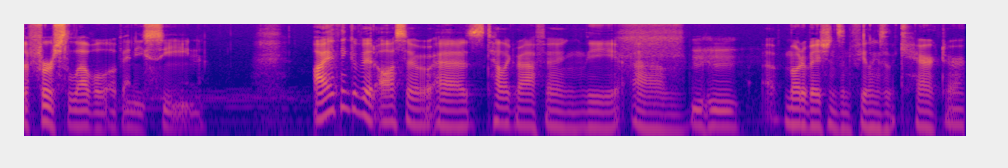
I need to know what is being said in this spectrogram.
the first level of any scene i think of it also as telegraphing the um, mm-hmm. Motivations and feelings of the character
